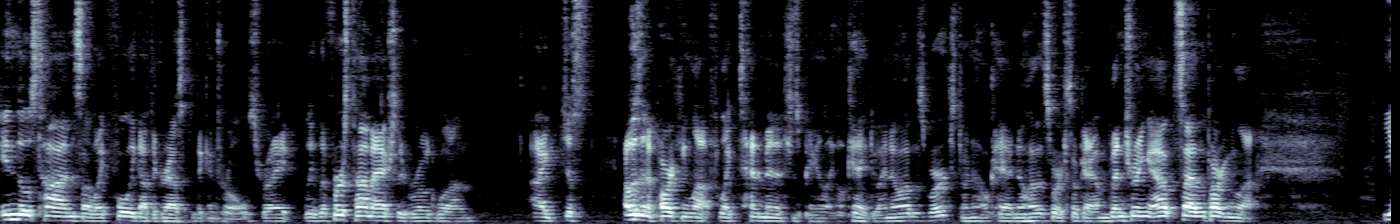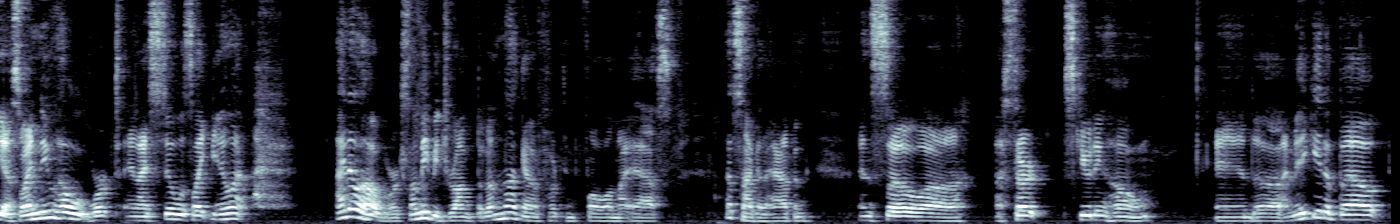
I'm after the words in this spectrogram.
in those times, I like fully got the grasp of the controls. Right, like the first time I actually rode one, I just I was in a parking lot for like ten minutes, just being like, okay, do I know how this works? Do I know? Okay, I know how this works. Okay, I'm venturing outside of the parking lot yeah, so I knew how it worked, and I still was like, you know what? I know how it works. I may be drunk, but I'm not gonna fucking fall on my ass. That's not gonna happen. And so uh, I start scooting home, and uh, I make it about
